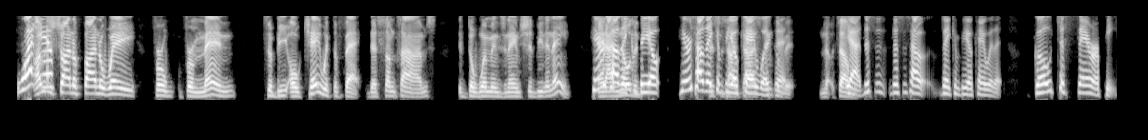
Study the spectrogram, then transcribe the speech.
What I'm if just trying to find a way for for men to be okay with the fact that sometimes the women's name should be the name. here's how they can be? o- Here's how they can be okay with of it. No, tell Yeah, this is this is how they can be okay with it. Go to therapy.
